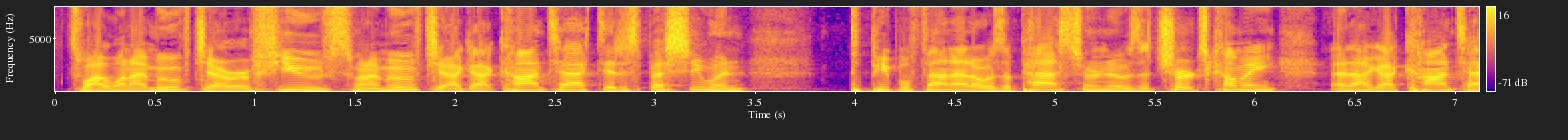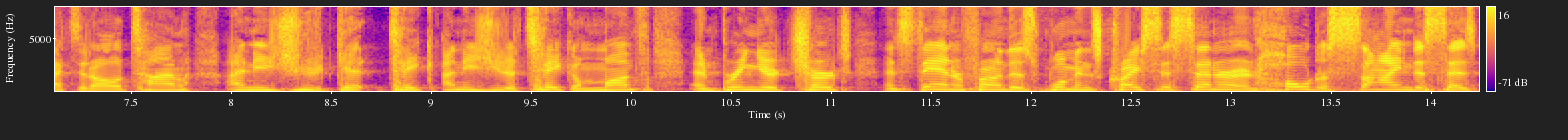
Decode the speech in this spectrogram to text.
That's why when I moved here, I refused. When I moved here, I got contacted, especially when people found out I was a pastor and there was a church coming, and I got contacted all the time. I need you to get take. I need you to take a month and bring your church and stand in front of this women's crisis center and hold a sign that says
